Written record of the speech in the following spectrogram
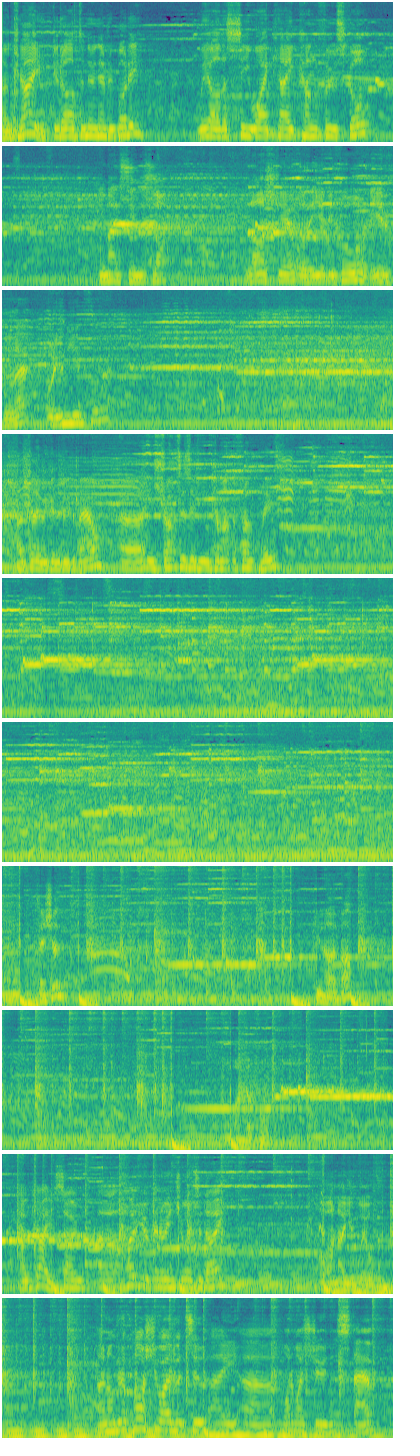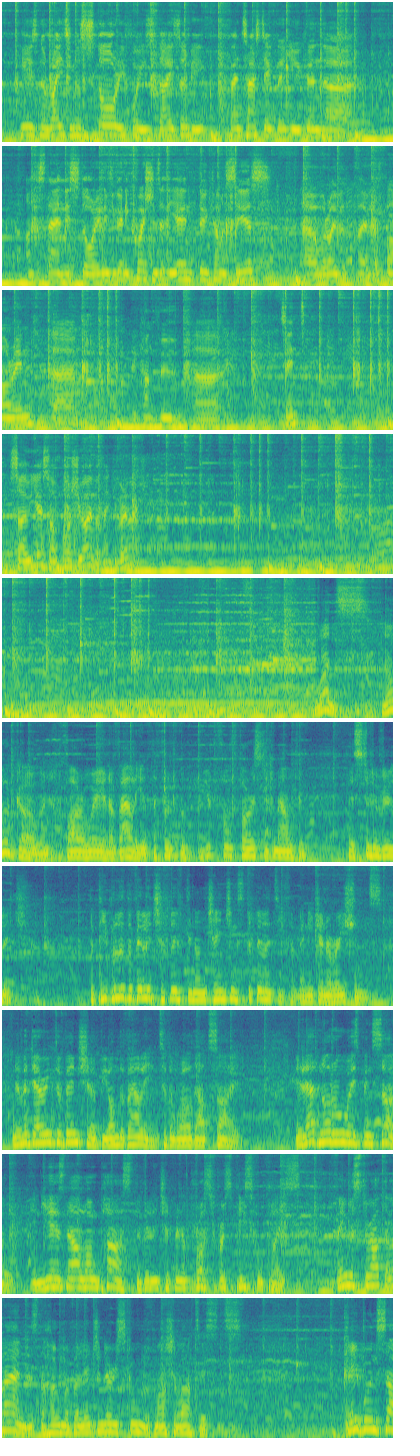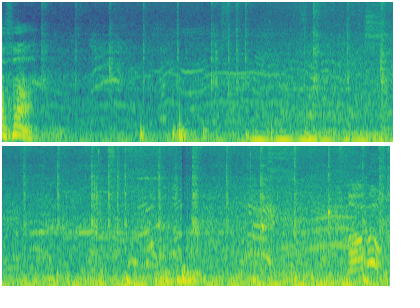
Okay, good afternoon everybody. We are the CYK Kung Fu School. You may have seen this lot last year or the year before or the year before that or even the year before that. Okay, we're going to do the bow. Uh, instructors, if you can come up the front please. Up. Wonderful. Okay, so uh, I hope you're going to enjoy today. Well, I know you will. And I'm going to pass you over to a uh, one of my students, Stav. He is narrating a story for you today, so it'll be fantastic that you can uh, understand this story. And if you've got any questions at the end, do come and see us. Uh, we're over over the far end, um, the Kung Fu uh, tent. So yes, I'll pass you over. Thank you very much. Once, long ago and far away in a valley at the foot of a beautiful forested mountain, there stood a village. The people of the village had lived in unchanging stability for many generations, never daring to venture beyond the valley into the world outside. It had not always been so. In years now long past, the village had been a prosperous, peaceful place, famous throughout the land as the home of a legendary school of martial artists. Kebun Safa, Marble.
